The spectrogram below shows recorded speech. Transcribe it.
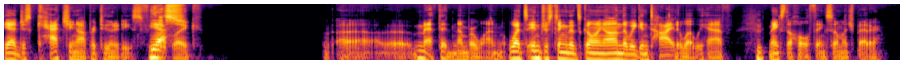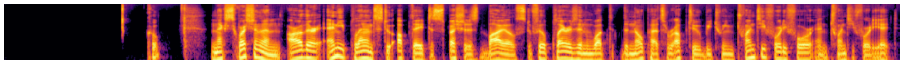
Yeah, just catching opportunities feels Yes. like uh, method number one. What's interesting that's going on that we can tie to what we have makes the whole thing so much better. Next question then. Are there any plans to update the specialist bios to fill players in what the NOPATs were up to between 2044 and 2048?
